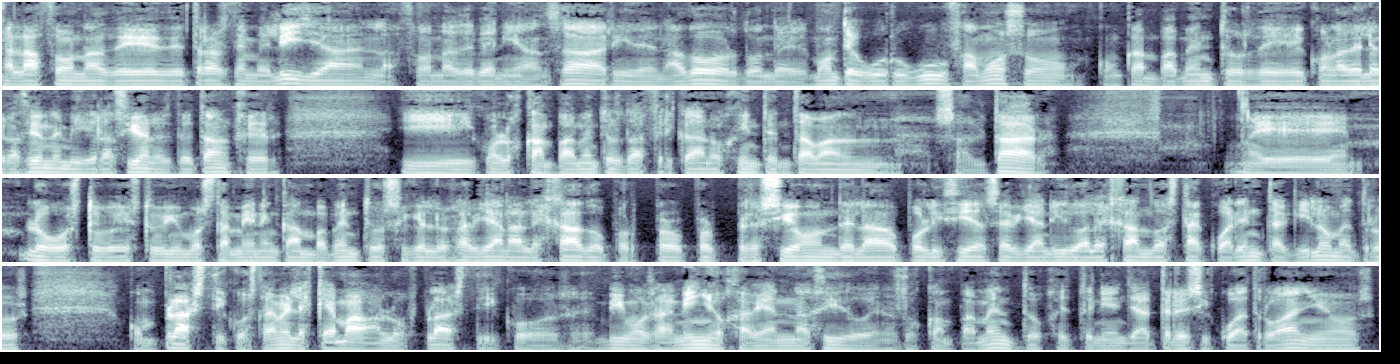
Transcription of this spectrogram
a la zona de detrás de Melilla, en la zona de Beniansar y de Nador, donde el Monte Gurugú famoso, con campamentos de, con la delegación de migraciones de Tánger, y con los campamentos de africanos que intentaban saltar. Eh, luego estuvimos también en campamentos que los habían alejado por, presión de la policía, se habían ido alejando hasta 40 kilómetros con plásticos, también les quemaban los plásticos. Vimos a niños que habían nacido en esos campamentos, que tenían ya 3 y 4 años.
